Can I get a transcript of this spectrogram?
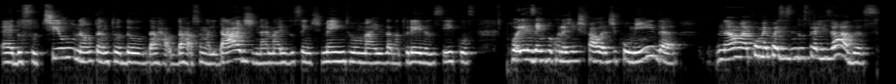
é, do sutil, não tanto do, da, da racionalidade, né, mais do sentimento, mais da natureza, dos ciclos. Por exemplo, quando a gente fala de comida, não é comer coisas industrializadas,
